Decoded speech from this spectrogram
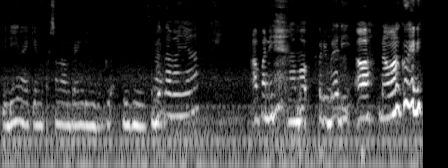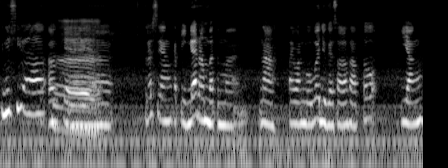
jadi naikin personal branding juga Mhm. Sebut Nah. namanya, apa nih nama pribadi. oh nama aku Henny Finisia Oke. Nah, terus yang ketiga nambah teman nah Taiwan Boba juga salah satu yang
